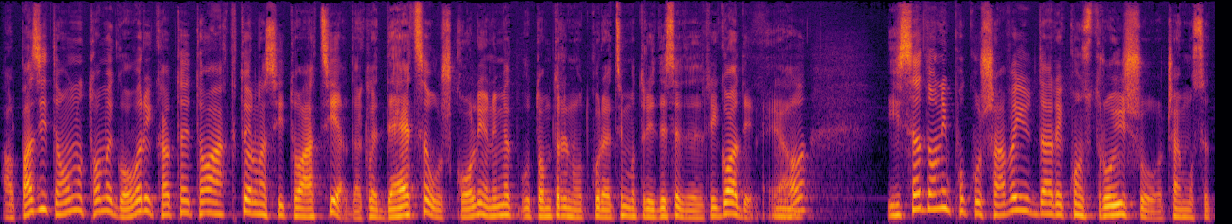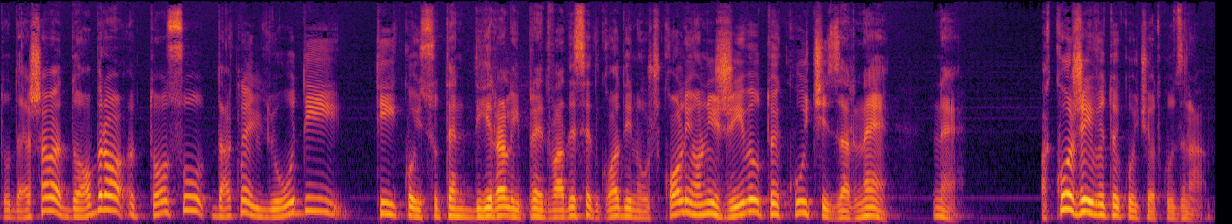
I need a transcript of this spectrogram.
Ali pazite, on o tome govori kao da je to aktuelna situacija. Dakle, deca u školi, on ima u tom trenutku recimo 33 godine, jel? Mm I sad oni pokušavaju da rekonstruišu o čemu se tu dešava. Dobro, to su, dakle, ljudi ti koji su tendirali pre 20 godina u školi, oni žive u toj kući, zar ne? Ne. Pa ko žive u toj kući, otkud znam?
